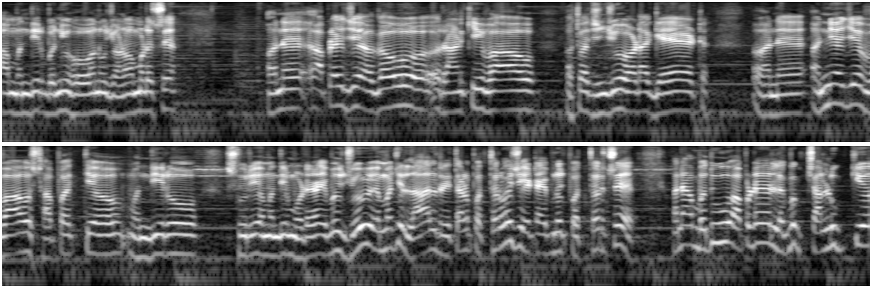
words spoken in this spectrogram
આ મંદિર બન્યું હોવાનું જાણવા મળે છે. અને આપણે જે અગાઉ રાણકી વાવ અથવા ઝીંઝુવાડા ગેટ અને અન્ય જે વાવ, સ્થાપત્ય, મંદિરો, સૂર્ય મંદિર, મોઢેરા, એ બધું જોયું, એમાં જે લાલ રેતાળ પથ્થર હોય છે, એ ટાઈપનો જ પથ્થર છે. અને આ બધું આપણે લગભગ ચાલુક્ય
